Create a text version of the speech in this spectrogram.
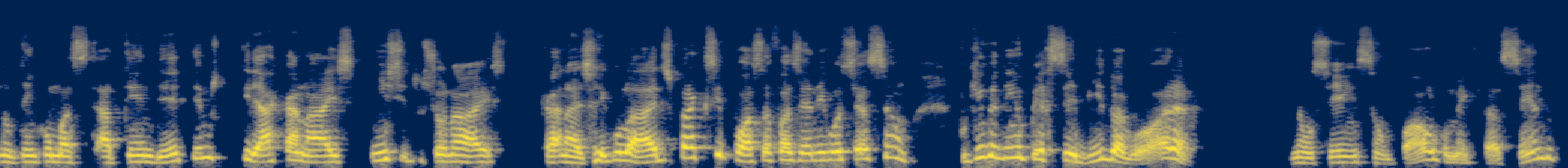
não tem como atender, temos que criar canais institucionais, canais regulares para que se possa fazer a negociação. Porque o que eu tenho percebido agora, não sei em São Paulo como é que está sendo,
